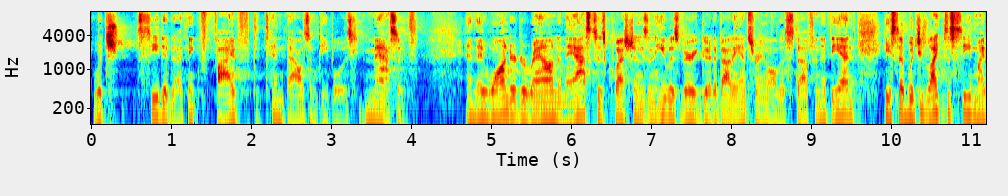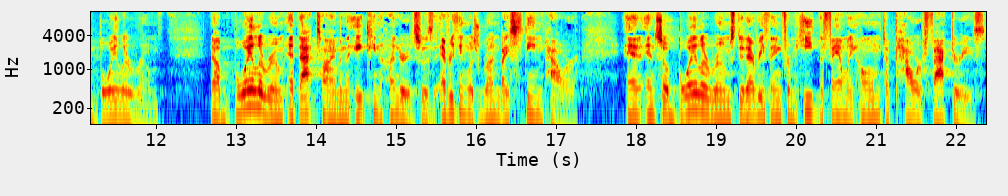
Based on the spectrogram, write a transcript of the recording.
which seated, I think, five to 10,000 people. It was massive and they wandered around and they asked his questions and he was very good about answering all this stuff and at the end he said would you like to see my boiler room now boiler room at that time in the 1800s was everything was run by steam power and, and so boiler rooms did everything from heat the family home to power factories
